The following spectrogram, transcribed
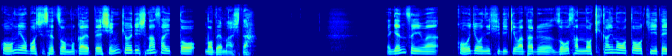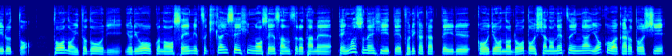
公明母施設を迎えて新居入りしなさいと述べました。元帥は工場に響き渡る増産の機械の音を聞いていると、党の意図通り、より多くの精密機械製品を生産するため、手ぐすね引いて取り掛かっている工場の労働者の熱意がよくわかるとし、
